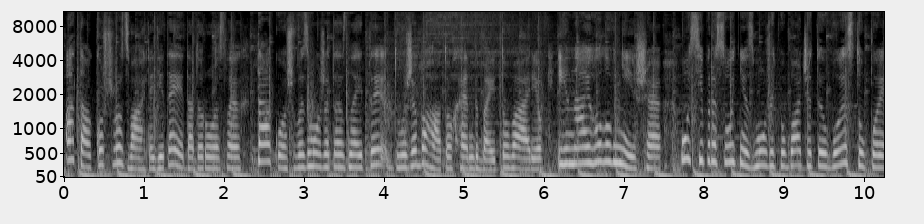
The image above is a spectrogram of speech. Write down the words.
а також розваг для дітей та дорослих. Також ви зможете знайти дуже багато хендбейт товарів. І найголовніше, усі присутні зможуть побачити виступи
